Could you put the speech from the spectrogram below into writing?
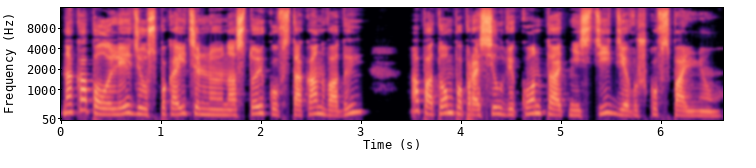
Накапал леди успокоительную настойку в стакан воды, а потом попросил Виконта отнести девушку в спальню.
